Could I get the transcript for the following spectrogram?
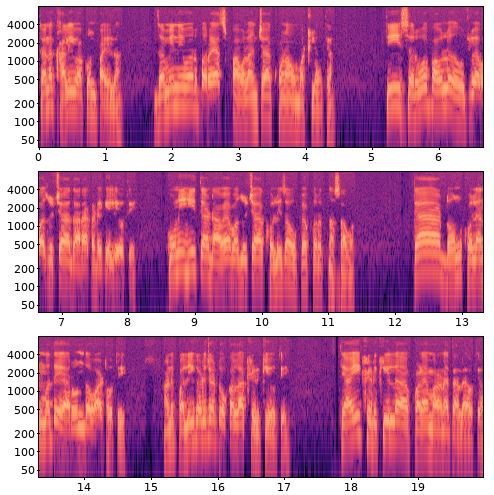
त्यानं खाली वाकून पाहिलं. जमिनीवर बऱ्याच पावलांच्या खुणा उमटल्या होत्या. ती सर्व पावलं उजव्या बाजूच्या दाराकडे गेली होती. कोणीही त्या डाव्या बाजूच्या खोलीचा उपयोग करत नसावं. त्या दोन खोल्यांमध्ये अरुंद वाट होती आणि पलीकडच्या टोकाला खिडकी होती. त्याही खिडकीला फळ्या मारण्यात आल्या होत्या.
